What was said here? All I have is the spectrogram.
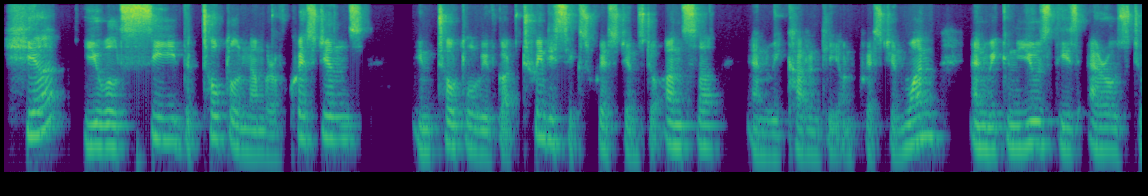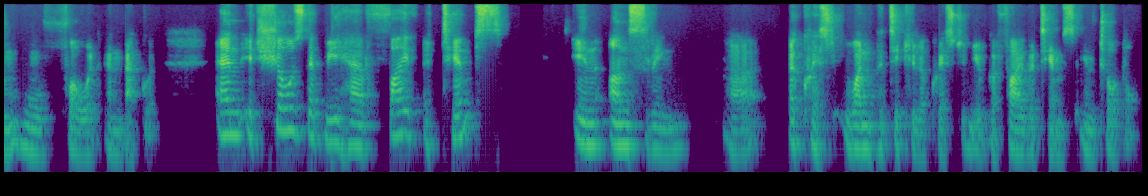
here, you will see the total number of questions. In total, we've got 26 questions to answer, and we're currently on question one, and we can use these arrows to move forward and backward. And it shows that we have five attempts in answering uh, a question, one particular question. You've got five attempts in total.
